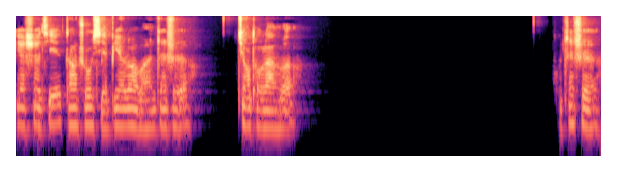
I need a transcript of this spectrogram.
毕业设计当初写毕业论文真是焦头烂额，我真是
